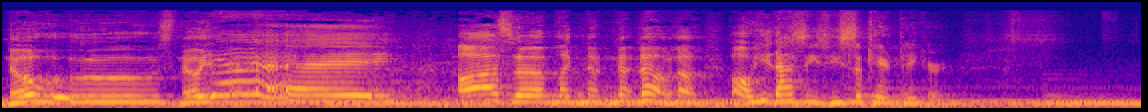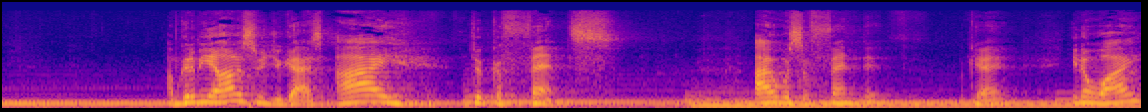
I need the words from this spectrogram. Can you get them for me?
No who's, no yay, awesome. Like, no, no, no, no. Oh, he, that's easy. He's the caretaker. I'm going to be honest with you guys. I took offense. I was offended. Okay? You know why?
